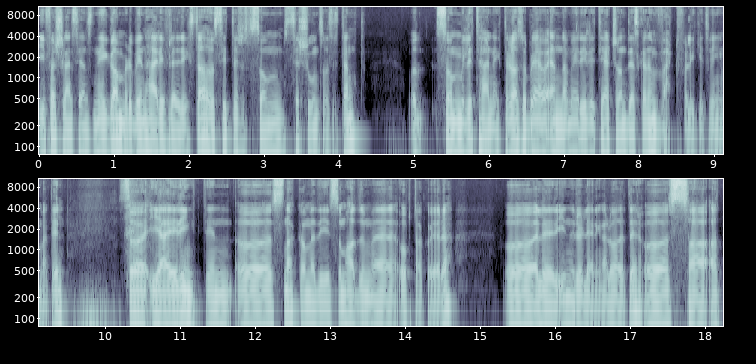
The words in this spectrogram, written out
i førstegangstjenesten i gamlebyen her i Fredrikstad og sitter som sesjonsassistent. Og som militærnekter da, så ble jeg jo enda mer irritert, sånn det skal de i hvert fall ikke tvinge meg til. Så jeg ringte inn og snakka med de som hadde med opptak å gjøre, og, eller innrullering eller hva det heter, og sa at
